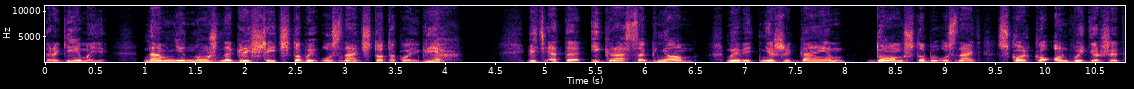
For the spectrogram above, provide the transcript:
Дорогие мои, нам не нужно грешить, чтобы узнать, что такое грех. Ведь это игра с огнем. Мы ведь не сжигаем дом, чтобы узнать, сколько он выдержит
